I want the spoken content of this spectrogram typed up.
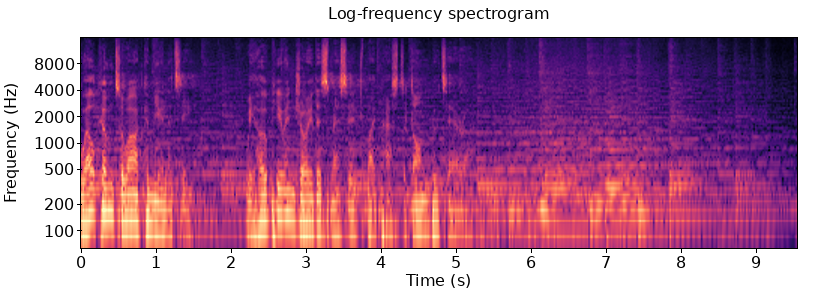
Welcome to our community. We hope you enjoy this message by Pastor Don Butera.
